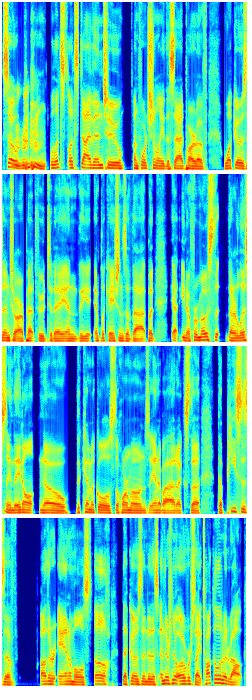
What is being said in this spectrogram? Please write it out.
So, Mhm. well, let's let's dive into unfortunately the sad part of what goes into our pet food today and the implications of that. But you know, for most that, that are listening, they don't know the chemicals, the hormones, the antibiotics, the the pieces of other animals ugh, that goes into this and there's no oversight talk a little bit about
